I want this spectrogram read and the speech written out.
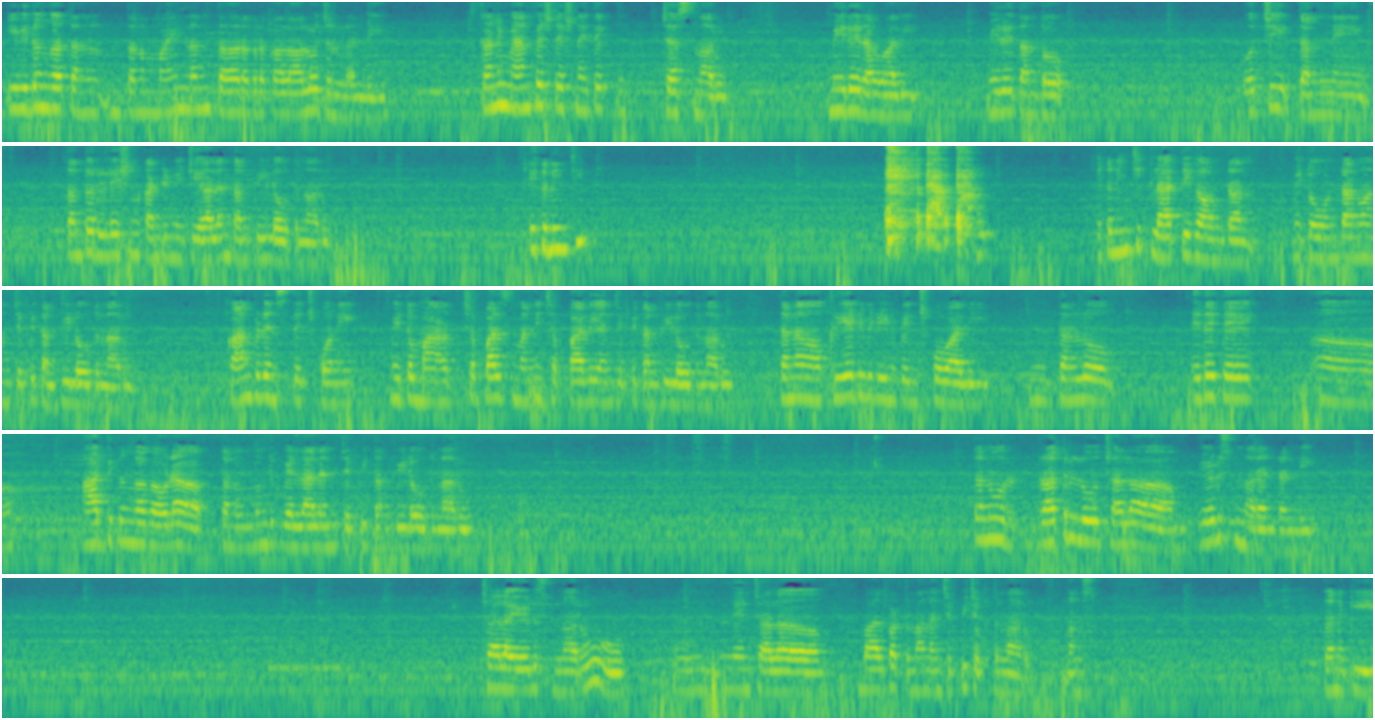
ఈ విధంగా తన తన మైండ్ అంతా రకరకాల ఆలోచనలండి. కానీ మేనిఫెస్టేషన్ అయితే చేస్తున్నారు. మీరే రావాలి. మీరే తనతో వచ్చి తనని తనతో రిలేషన్ కంటిన్యూ చేయాలని తను ఫీల్ అవుతున్నారు. ఇక నుంచి ఇక నుంచి క్లారిటీగా ఉంటాను మీతో ఉంటాను అని చెప్పి తను ఫీల్ అవుతున్నారు. కాన్ఫిడెన్స్ తెచ్చుకొని మీతో మా చెప్పాల్సినవన్నీ చెప్పాలి అని చెప్పి తను ఫీల్ అవుతున్నారు. తన క్రియేటివిటీని పెంచుకోవాలి. తనలో ఏదైతే ఆర్థికంగా కూడా తను ముందుకు వెళ్ళాలని చెప్పి తను ఫీల్ అవుతున్నారు. తను రాత్రులు చాలా ఏడుస్తున్నారంటండి. చాలా ఏడుస్తున్నారు. నేను చాలా బాధపడుతున్నాను అని చెప్పి చెప్తున్నారు మనసు. తనకి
